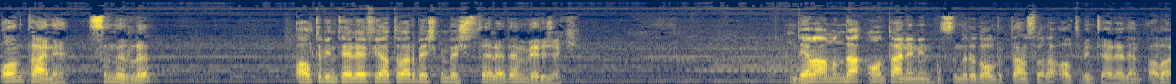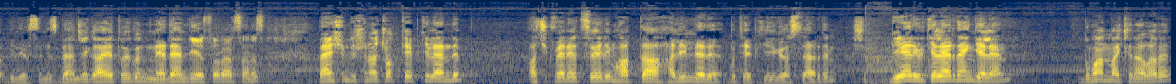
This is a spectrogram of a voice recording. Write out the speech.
10 tane sınırlı 6000 TL fiyatı var 5500 TL'den verecek. Devamında 10 tanenin sınırı dolduktan sonra 6000 TL'den alabilirsiniz. Bence gayet uygun. Neden diye sorarsanız ben şimdi şuna çok tepkilendim. Açık ve net söyleyeyim hatta Halil'le de bu tepkiyi gösterdim. Şimdi diğer ülkelerden gelen duman makineleri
